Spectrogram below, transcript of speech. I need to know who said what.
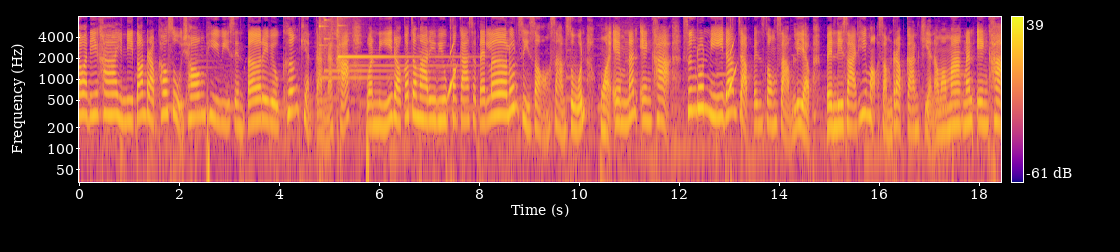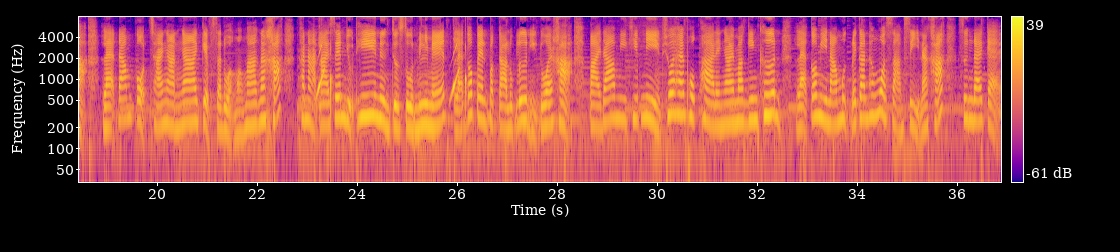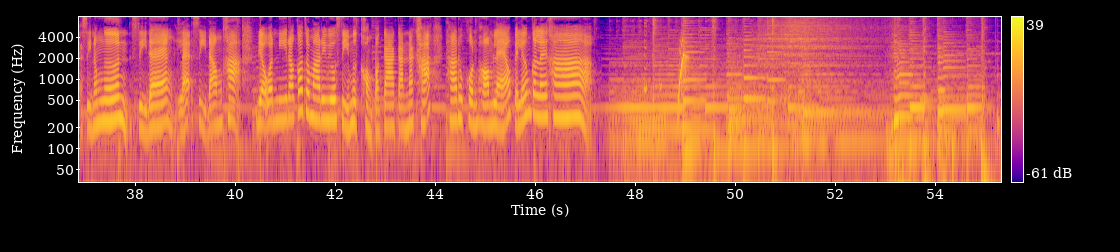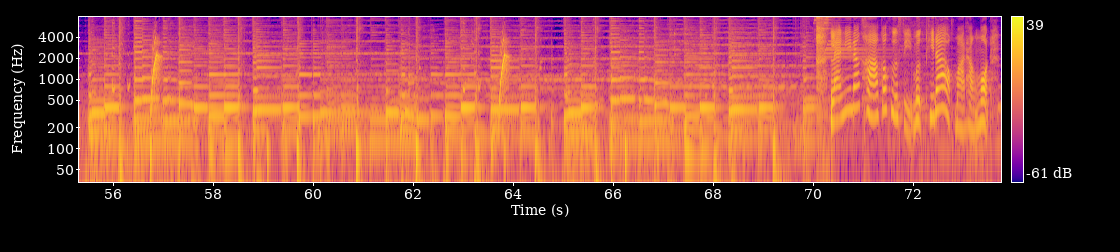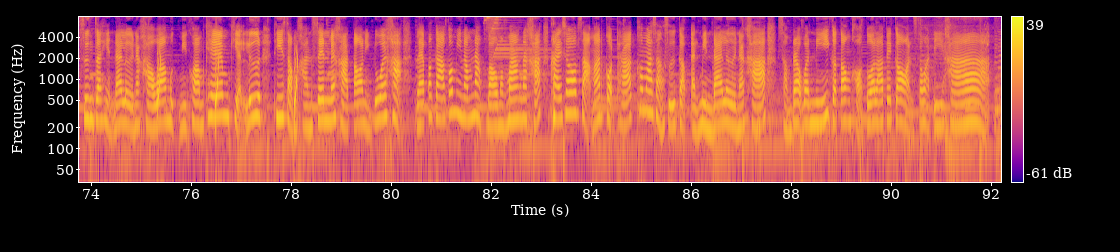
Speaker 1: สวัสดีค่ะ ยินดีต้อนรับเข้าสู่ช่อง PV Center รีวิวเครื่องเขียนกันนะคะ วันนี้เราก็จะมารีวิวปากกาสเตเลอร์รุ่น 4230 หัว M นั่นเองค่ะ ซึ่งรุ่นนี้ด้ามจับเป็นทรงสามเหลี่ยม เป็นดีไซน์ที่เหมาะสำหรับการเขียนเอามามากนั่นเองค่ะ และด้ามกดใช้งานง่ายเก็บสะดวกมากๆนะคะ ขนาดลายเส้นอยู่ที่ 1.0มิลลิเมตรและก็เป็นปากกาลูกลื่นอีกด้วยค่ะ ปลายด้ามมีคลิปหนีบช่วยให้พกพาได้ง่ายมากยิ่งขึ้น และก็มีน้ำหมึกด้วยกันทั้งหมด 3 สีนะคะ ซึ่งได้แก่สีน้ำเงิน สีแดง และสีดำค่ะ เดี๋ยววันนี้เราก็จะมารีวิวสีหมึกของปากกากันนะคะ ถ้าทุกคนพร้อมแล้วไปเริ่มกันเลยค่ะ และนี่นะคะก็คือสีหมึกที่ได้ออกมาทั้งหมด ซึ่งจะเห็นได้เลยนะคะว่าหมึกมีความเข้มเขียนลื่นที่สำคัญเส้นไม่ขาดตอนอีกด้วยค่ะ และปากกาก็มีน้ำหนักเบามากๆนะคะ ใครชอบสามารถกดทักเข้ามาสั่งซื้อกับแอดมินได้เลยนะคะสำหรับวันนี้ก็ต้องขอตัวลาไปก่อน สวัสดีค่ะ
